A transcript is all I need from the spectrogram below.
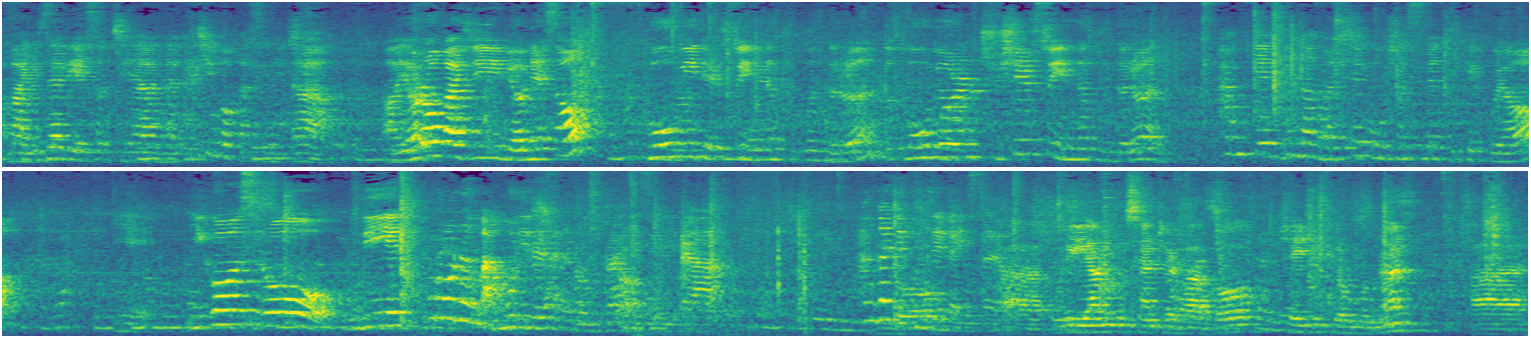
아마 이 자리에서 제안을 하신 것 같습니다. 어, 여러 가지 면에서 도움이 될 수 있는 부분들은 또 도움을 주실 수 있는 분들은 함께 생각을 해보셨으면 좋겠고요. 예, 이것으로 우리의 토론은 마무리를 하는 것으로 하겠습니다. 한 가지 문제가 있어요. 아, 우리 연구센터하고 제주교구는 아,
